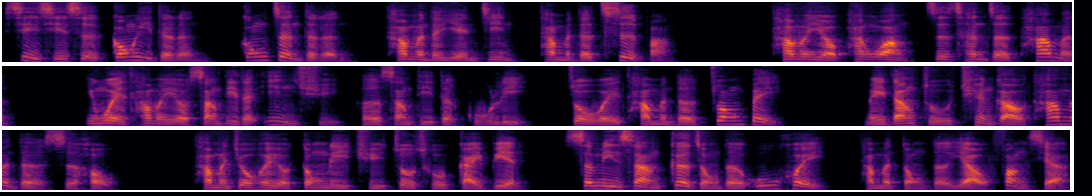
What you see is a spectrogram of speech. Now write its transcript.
信心是公义的人、公正的人，他们的眼睛、他们的翅膀，他们有盼望支撑着他们，因为他们有上帝的应许和上帝的鼓励作为他们的装备。每当主劝告他们的时候，他们就会有动力去做出改变。生命上各种的污秽，他们懂得要放下。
